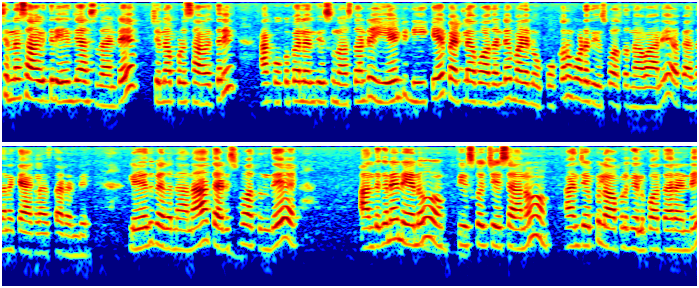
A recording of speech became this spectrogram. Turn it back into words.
చిన్న సావిత్రి ఏం చేస్తుందంటే చిన్నప్పుడు సావిత్రి ఆ కుక్క పిల్లని తీసుకుని వస్తా అంటే ఏంటి నీకే పెట్టలేకపోదంటే మరి నువ్వు కుక్కను కూడా తీసుకొస్తున్నావా? అని ఆ పెద్దన కేకలేస్తాడండి. లేదు పెదనాన్న తడిసిపోతుంది. అందుకనే నేను తీసుకొచ్చేసాను అని చెప్పి లోపలికి వెళ్ళిపోతారండి.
